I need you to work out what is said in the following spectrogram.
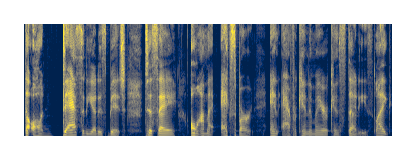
the audacity of this bitch to say, "Oh, I'm an expert in African American studies." Like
